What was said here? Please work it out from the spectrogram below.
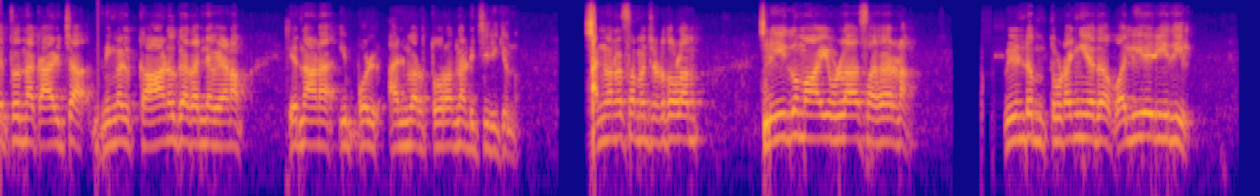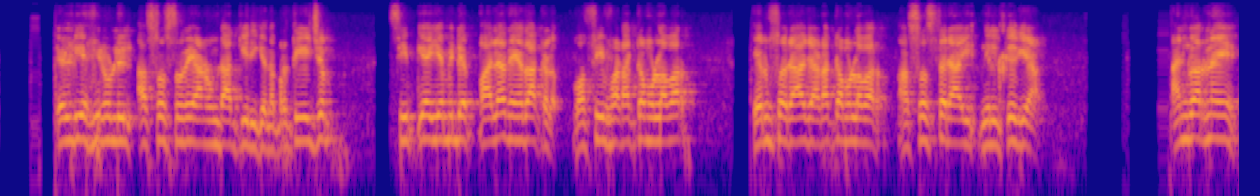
എത്തുന്ന കാഴ്ച നിങ്ങൾ കാണുക തന്നെ വേണം എന്നാണ് ഇപ്പോൾ അൻവർ തുറന്നടിച്ചിരിക്കുന്നത് അൻവറിനെ സംബന്ധിച്ചിടത്തോളം ലീഗുമായുള്ള സഹകരണം വീണ്ടും തുടങ്ങിയത് വലിയ രീതിയിൽ എൽ ഡി എഫിനുള്ളിൽ അസ്വസ്ഥതയാണ് ഉണ്ടാക്കിയിരിക്കുന്നത്. പ്രത്യേകിച്ചും സി പി ഐ എമ്മിന്റെ പല നേതാക്കളും വസീഫ് അടക്കമുള്ളവർ എം സ്വരാജ് അടക്കമുള്ളവർ അസ്വസ്ഥരായി നിൽക്കുകയാണ്. അൻവറിനെ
